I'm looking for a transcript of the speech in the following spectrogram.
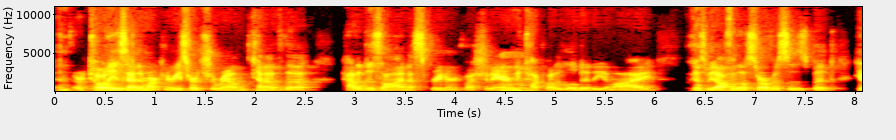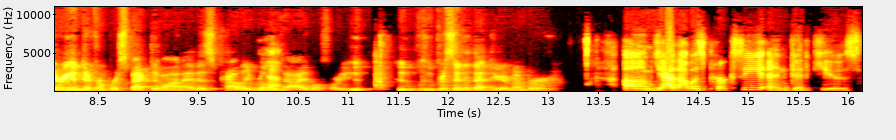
and or tony has had in marketing research around kind of the how to design a screener and questionnaire mm-hmm. we talked about a little bit of emi because we offer those services. But hearing a different perspective on it is probably really yeah. valuable for you. Who who who presented that? Do you remember? Um, yeah, that was Perksy and Good Cues.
